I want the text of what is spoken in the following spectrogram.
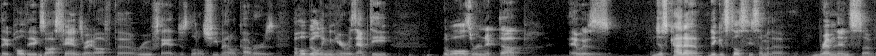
they pulled the exhaust fans right off the roof. They had just little sheet metal covers. The whole building in here was empty. The walls were nicked up. It was just kind of, you could still see some of the remnants of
